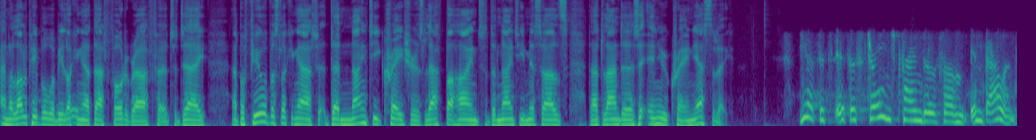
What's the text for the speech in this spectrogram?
and a lot of people will be looking at that photograph uh, today, uh, but few of us looking at the 90 craters left behind the 90 missiles that landed in Ukraine yesterday. Yes, it's it's a strange kind of um, imbalance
